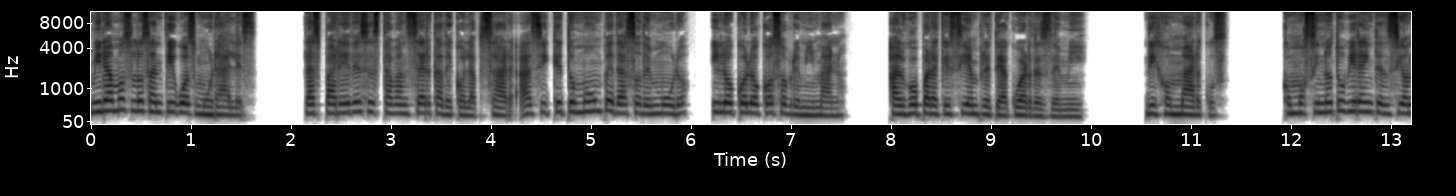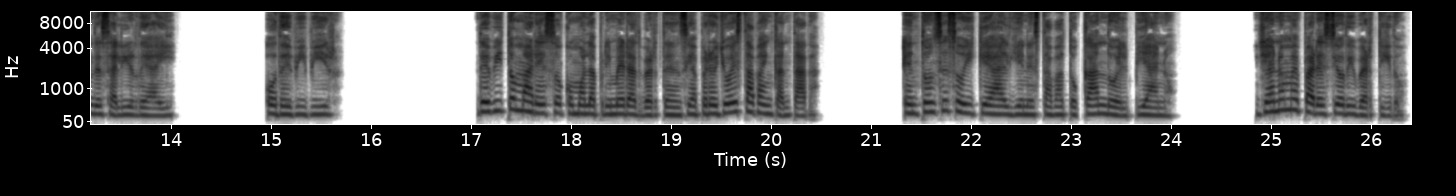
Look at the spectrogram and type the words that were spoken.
Miramos los antiguos murales. Las paredes estaban cerca de colapsar, así que tomó un pedazo de muro y lo colocó sobre mi mano. Algo para que siempre te acuerdes de mí, dijo Marcus, como si no tuviera intención de salir de ahí, o de vivir. Debí tomar eso como la primera advertencia, pero yo estaba encantada. Entonces oí que alguien estaba tocando el piano. Ya no me pareció divertido,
